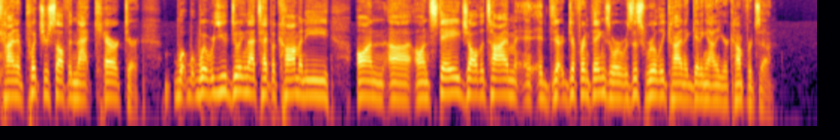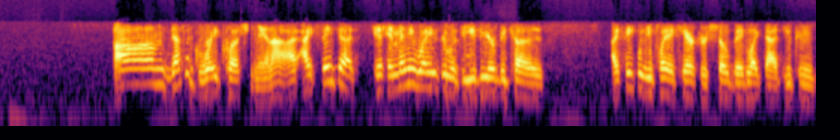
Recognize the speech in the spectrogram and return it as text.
kind of put yourself in that character? W- were you doing that type of comedy on uh, on stage all the time, different things, or was this really kind of getting out of your comfort zone? Um, that's a great question, man. I, I think that in many ways it was easier because I think when you play a character so big like that, you can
